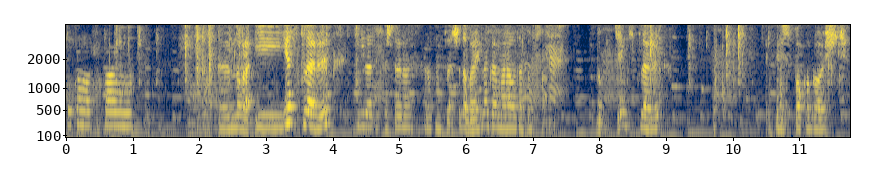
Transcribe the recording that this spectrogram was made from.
Ty to masz fajnie. Ym, dobra, i jest kleryk. Ile ty chcesz ten fleszy? Dobra, jednego emeralda dostanę. Dobra, dzięki kleryk. Jesteś spoko gość.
